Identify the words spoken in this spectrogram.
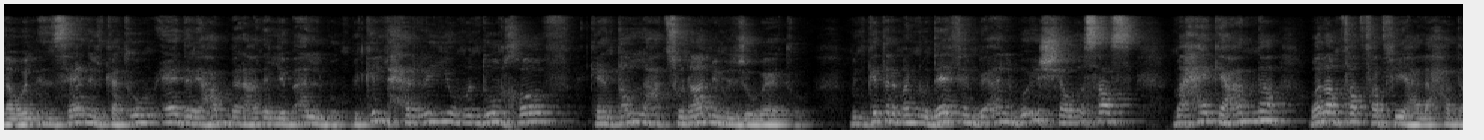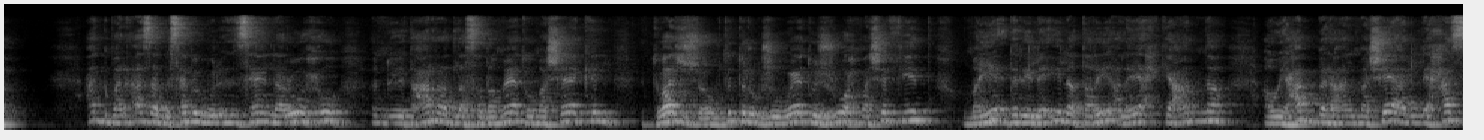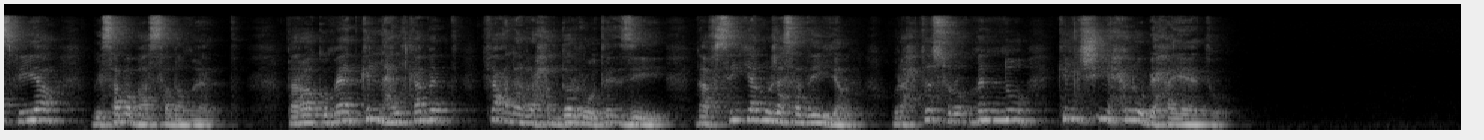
لو الإنسان الكتوم قادر يعبر عن اللي بقلبه بكل حرية ومن دون خوف كان طلع تسونامي من جواته. من كتر ما إنه دافن بقلبه اشياء وقصص ما حاكي عنها ولا مفضفض فيها لحدا. أكبر أذى بسببه الإنسان لروحه إنه يتعرض لصدمات ومشاكل توجعه وتترك جواته جروح ما شفيت وما يقدر يلاقي لها طريقة ليحكي عنها أو يعبر عن المشاعر اللي حس فيها بسبب هالصدمات. تراكمات كل هالكبت فعلا رح تضره وتأذيه نفسيا وجسديا ورح تسرق منه كل شي حلو بحياته.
